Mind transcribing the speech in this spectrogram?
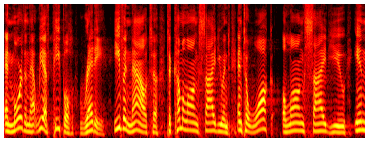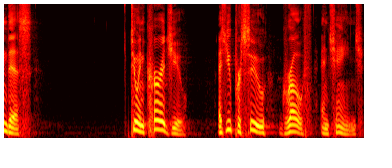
And more than that, we have people ready, even now, to, to come alongside you and, and to walk alongside you in this, to encourage you as you pursue growth and change.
